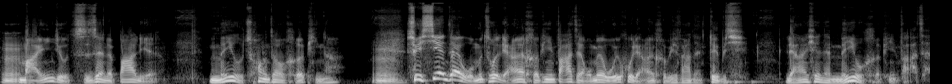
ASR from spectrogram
嗯，马英九执政的八年，没有创造和平啊，嗯，所以现在我们说两岸和平发展，我们要维护两岸和平发展，对不起。两岸现在没有和平发展，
